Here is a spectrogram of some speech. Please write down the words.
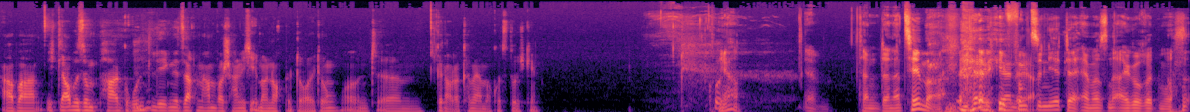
Aber ich glaube, so ein paar mhm. grundlegende mhm. Sachen haben wahrscheinlich immer noch Bedeutung und ähm, genau, da können wir ja mal kurz durchgehen. Cool. Ja. Ähm dann, dann erzähl mal, wie Gerne, funktioniert ja. der Amazon-Algorithmus?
